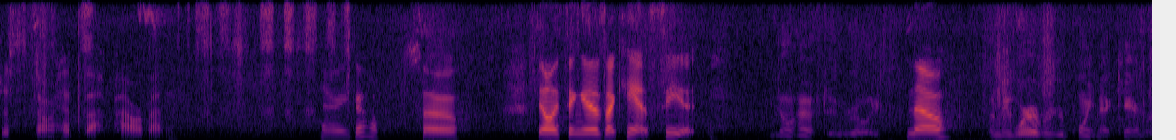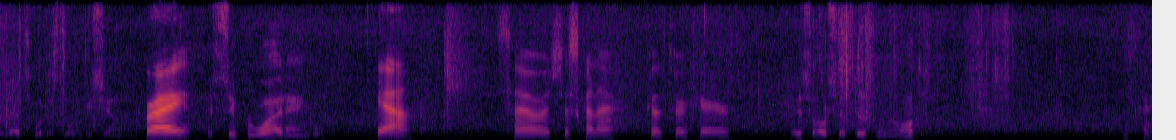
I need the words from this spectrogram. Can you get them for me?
Just don't hit the power button. There you go. So the only thing is I can't see it. You don't have to really. No, I mean, wherever you're pointing that camera, that's what it's going to be showing. right? It's super wide angle. Yeah. So it's just gonna go through here. Okay, so I'll shut this one off. Okay.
